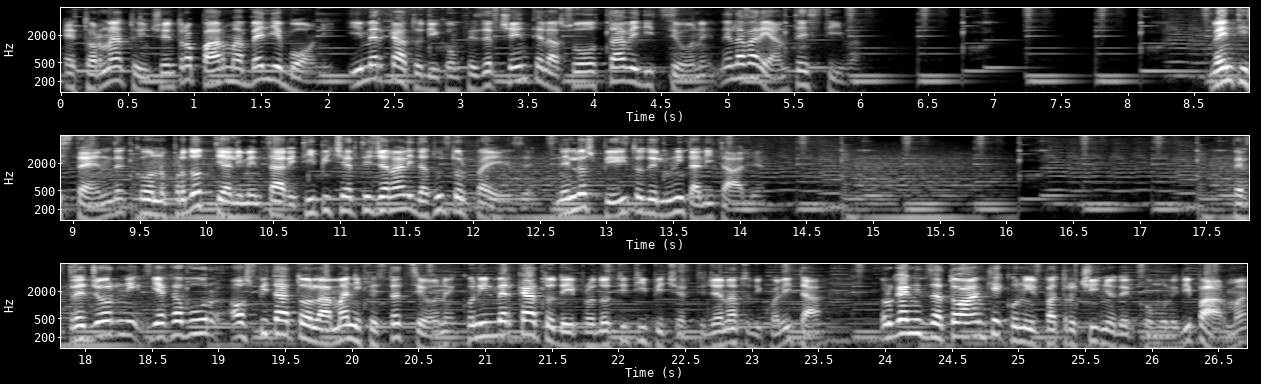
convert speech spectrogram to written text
È tornato in centro a Parma Belli e Buoni, il mercato di Confesercente la sua ottava edizione nella variante estiva. 20 stand con prodotti alimentari tipici artigianali da tutto il paese, nello spirito dell'unità d'Italia. Per tre giorni Via Cavour ha ospitato la manifestazione con il mercato dei prodotti tipici artigianato di qualità organizzato anche con il patrocinio del Comune di Parma,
